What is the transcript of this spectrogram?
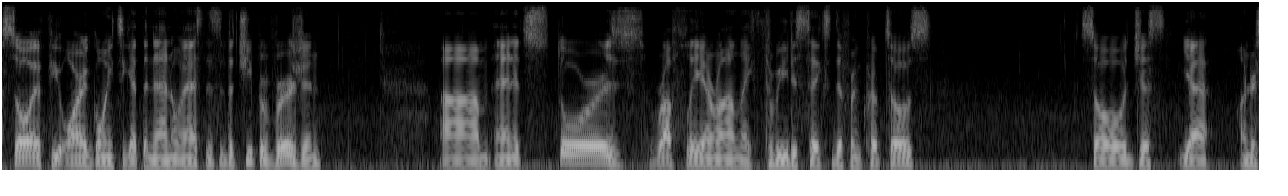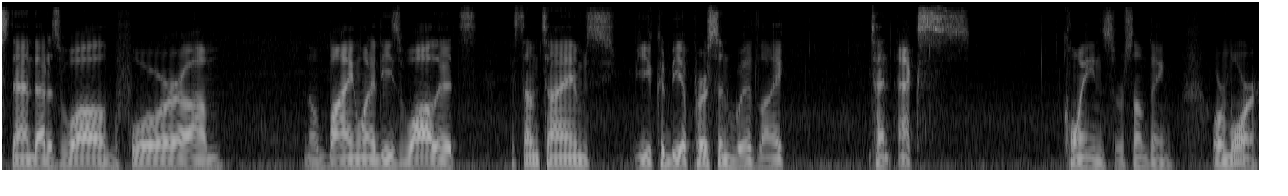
So if you are going to get the Nano S, this is the cheaper version. Um, and it stores roughly around like three to six different cryptos. So just yeah, understand that as well before um, you know buying one of these wallets. Sometimes you could be a person with like 10x coins or something or more.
